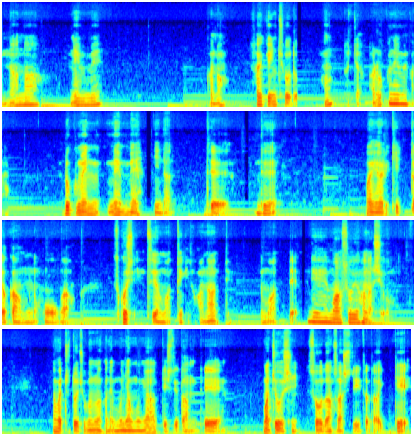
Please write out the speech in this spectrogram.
7年目かな？最近ちょうど、ん？どっちやあ、6年目かな ?6 年目になって、で、まあ、やりきった感の方が少し強まってきたかなっていうのもあって。で、まあそういう話を、なんかちょっと自分の中でむにゃむにゃってしてたんで、まあ上司に相談させていただいて、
